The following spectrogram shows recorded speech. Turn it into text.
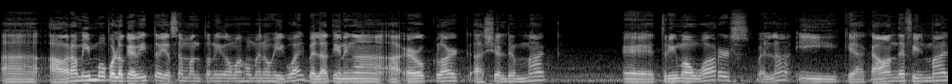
Ah, ahora mismo, por lo que he visto, ellos se han mantenido más o menos igual, ¿verdad? Tienen a, a Earl Clark, a Sheldon Mack, eh, Waters, ¿verdad? Y que acaban de firmar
